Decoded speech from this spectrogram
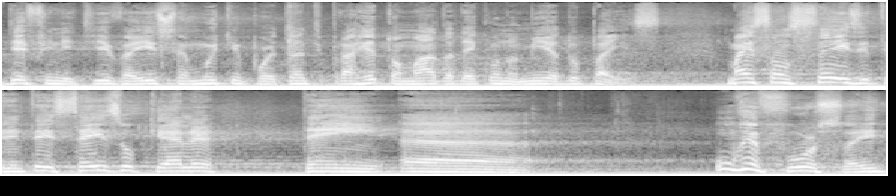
definitiva. Isso é muito importante para a retomada da economia do país. Mas são 6h36, o Keller tem uh, um reforço aí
